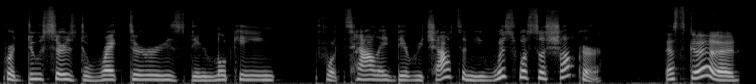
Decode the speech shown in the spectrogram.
producers, directors, they're looking for talent. They reach out to me, which was a shocker. That's good.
